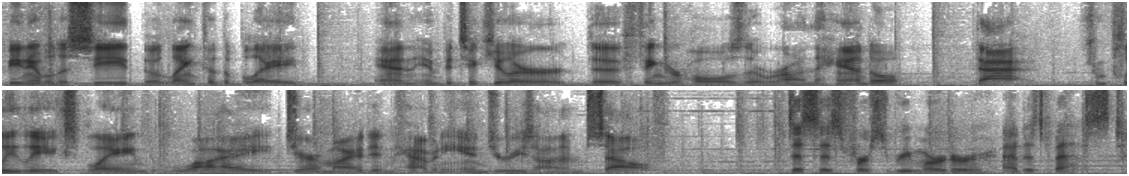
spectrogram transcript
Being able to see the length of the blade, And in particular, the finger holes that were on the handle, that completely explained why Jeremiah didn't have any injuries on himself. This is first degree murder at its best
